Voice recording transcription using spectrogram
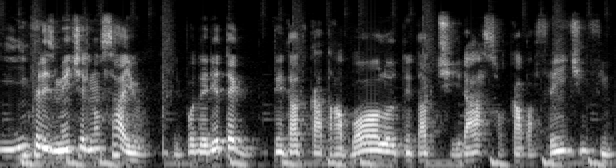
e infelizmente ele não saiu. Ele poderia ter tentado catar a bola, tentado tirar, socar para frente, enfim.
